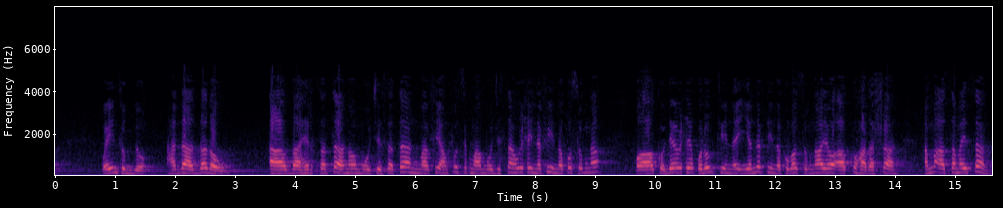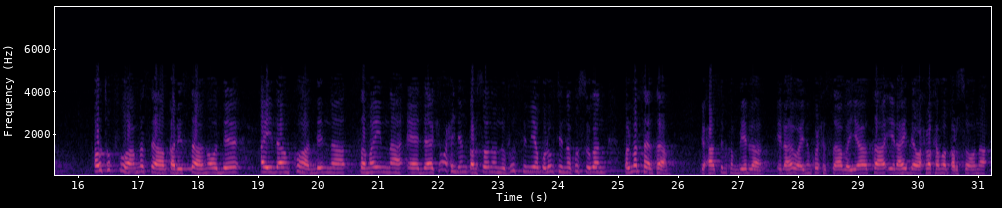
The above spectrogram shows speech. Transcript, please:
wain tubdu haddaad dadow aad daahirsataan oo muujisataan ma fii anfusikum aad muujistaan wixii nafiina ku sugnaa oo dee wixii qulubtiina iyo naftiina kuba sugnaayo oo aad ku hadashaan ama aada samaysaan. Aw tukfuha ama se a qarisaan oo dee aydan ku hadlina samayna laakiin wax idin qarsoon oo nufuustiin iyo qulubtiina ku sugan. Bal martata yuxaasibkum bilah ilaahay waa idinku xisaabaya taa ilaahay dee waxba kama qarsoona.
